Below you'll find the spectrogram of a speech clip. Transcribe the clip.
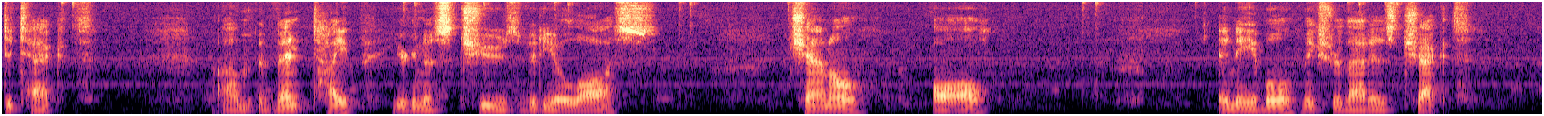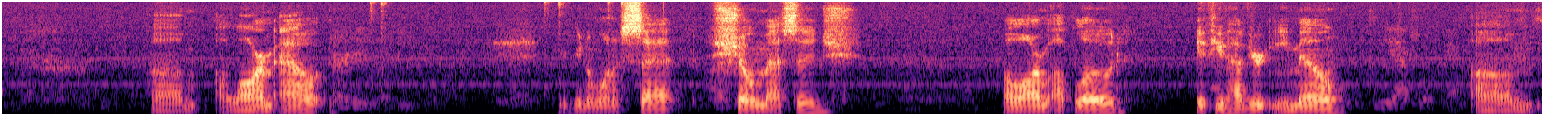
detect, um, event type, you're going to choose video loss, channel, all, enable, make sure that is checked, um, alarm out, you're going to want to set, show message, alarm upload. If you have your email, um,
